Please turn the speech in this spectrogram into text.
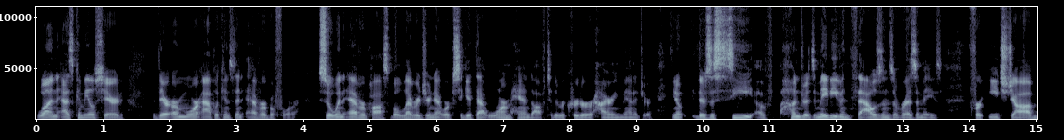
One, as Camille shared, there are more applicants than ever before. So, whenever possible, leverage your networks to get that warm handoff to the recruiter or hiring manager. You know, there's a sea of hundreds, maybe even thousands of resumes for each job,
